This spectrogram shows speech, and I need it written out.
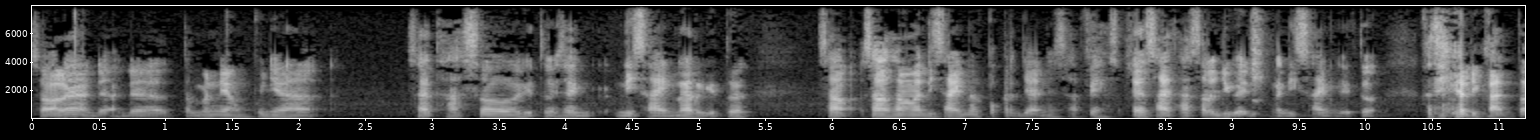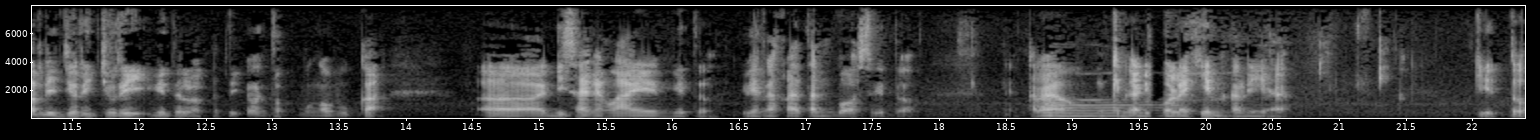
Soalnya ada ada temen yang punya side hustle gitu saya desainer gitu sama-sama desainer pekerjaannya tapi eh, side hustle juga ngedesain gitu. Ketika di kantor dia juri-juri gitu loh ketika untuk ngebuka uh, desain yang lain gitu biar nggak kelihatan bos gitu. Karena oh. mungkin nggak dibolehin kali ya. Gitu.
